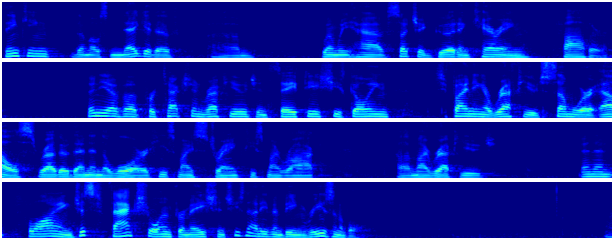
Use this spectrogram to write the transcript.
thinking the most negative um, when we have such a good and caring father. Then you have a protection, refuge, and safety. She's going, she's finding a refuge somewhere else rather than in the Lord. He's my strength, He's my rock, uh, my refuge. And then flying, just factual information. She's not even being reasonable. Uh,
